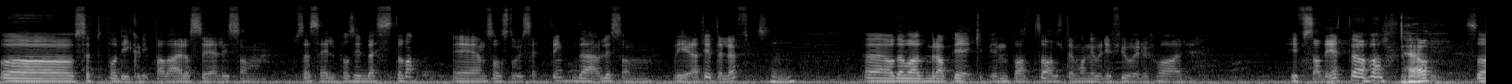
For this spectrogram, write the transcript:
Og sette på de klippa der og se liksom seg selv på sitt beste da i en så stor setting. Det er jo liksom Det gir deg et lite løft. Eh, og det var en bra pekepinn på at alt det man gjorde i fjor, var hyfsa dritt, i hvert fall. Ja. Så,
